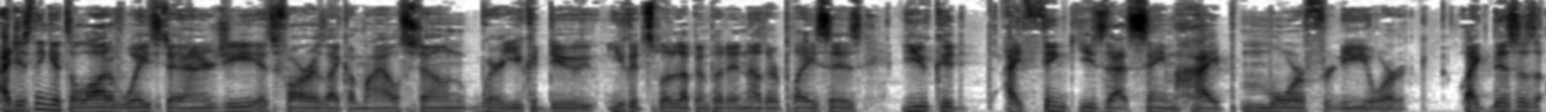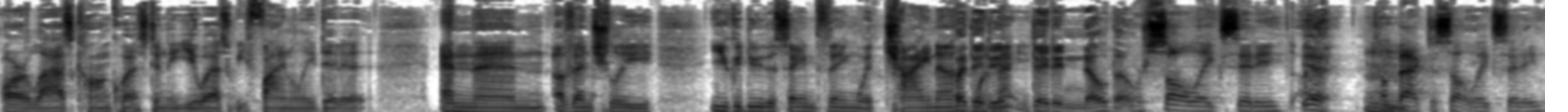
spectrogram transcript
I just think it's a lot of wasted energy as far as like a milestone where you could do you could split it up and put it in other places. You could I think use that same hype more for New York. Like this is our last conquest in the US. We finally did it. And then eventually you could do the same thing with China. But they didn't that- they didn't know though. Or Salt Lake City. Yeah. Uh, come mm-hmm. back to Salt Lake City.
